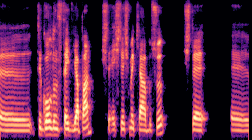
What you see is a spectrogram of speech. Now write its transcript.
e, Golden State yapan işte eşleşme kabusu işte e,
